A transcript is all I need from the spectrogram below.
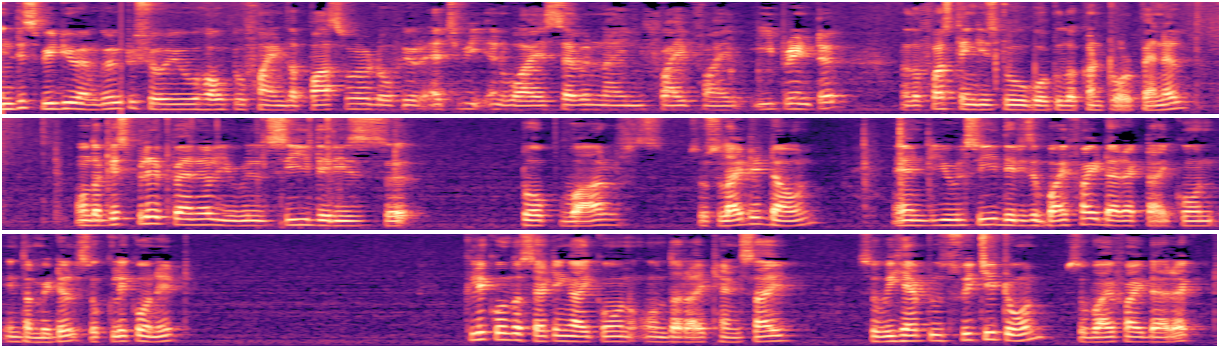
In this video I'm going to show you how to find the password of your HP Envy 7955E printer. Now the first thing is to go to the control panel. On the display panel you will see there is uh, top bar so slide it down and you will see there is a Wi-Fi direct icon in the middle so click on it. Click on the setting icon on the right hand side. So we have to switch it on so Wi-Fi direct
